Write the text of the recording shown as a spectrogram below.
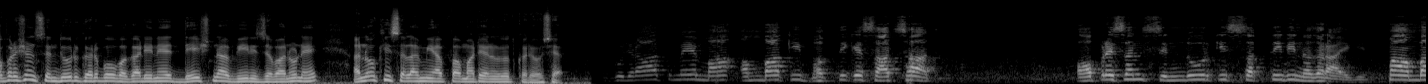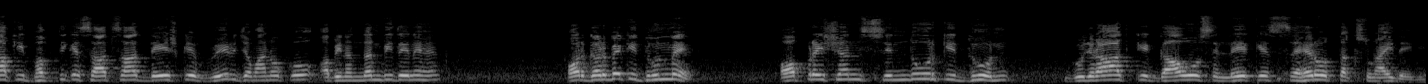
ઓપરેશન સિંદૂર ગરબો વગાડીને દેશના વીર જવાનોને अनोखी સલામી આપવા માટે અનુરોધ કર્યો છે. ગુજરાતમાં માં અંબાની ભક્તિ کے ساتھ ساتھ ઓપરેશન સિંદૂર की शक्ति भी नजर आएगी. માં અંબાની ભક્તિ کے ساتھ ساتھ દેશ کے વીર જવાનો کو અભિનંદન بھی دینے ہیں. और गरबे की धुन में ऑपरेशन सिंदूर की धुन गुजरात के गांवों से लेकर शहरों तक सुनाई देगी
